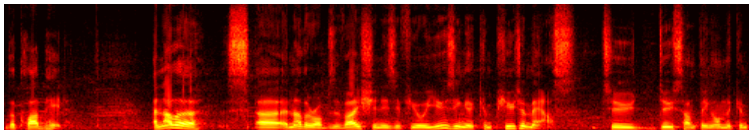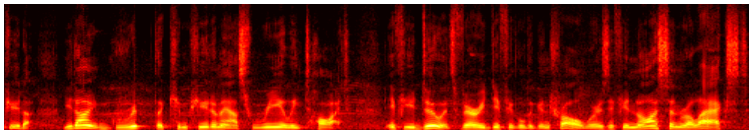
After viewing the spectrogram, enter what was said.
the club head. Another, uh, another observation is if you're using a computer mouse to do something on the computer, you don't grip the computer mouse really tight. If you do, it's very difficult to control. Whereas if you're nice and relaxed,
